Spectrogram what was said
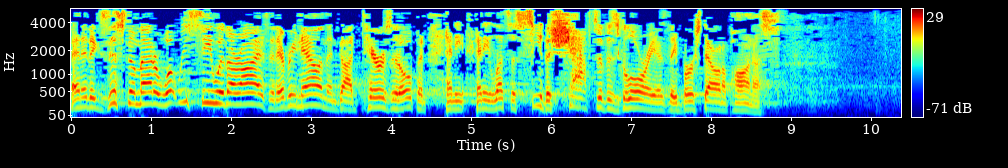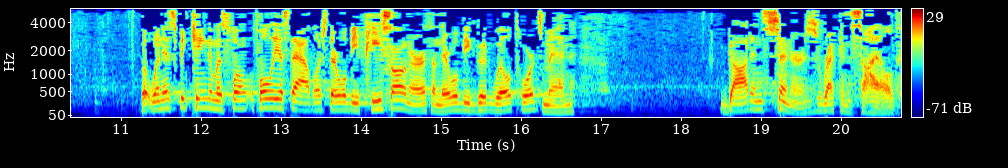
And it exists no matter what we see with our eyes. And every now and then God tears it open and He, and He lets us see the shafts of His glory as they burst down upon us. But when His kingdom is fully established, there will be peace on earth and there will be goodwill towards men. God and sinners reconciled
